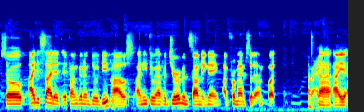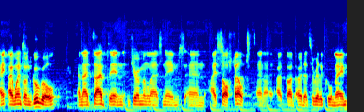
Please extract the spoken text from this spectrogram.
So I decided if I'm gonna do deep house, I need to have a German sounding name. I'm from Amsterdam, but All right. uh, I, I I went on Google and I typed in German last names and I saw Feldt and I, I thought, oh, that's a really cool name.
